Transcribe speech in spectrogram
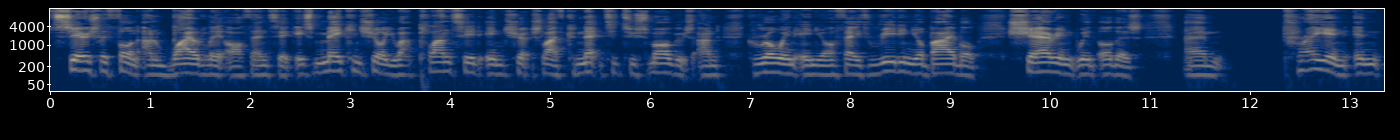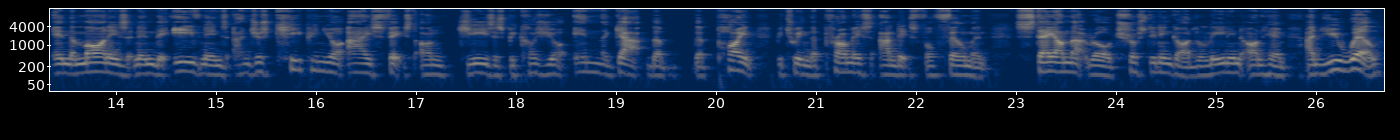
seriously fun and wildly authentic. It's making sure you are planted in church life, connected to small groups and growing in your faith, reading your Bible, sharing with others. Um, praying in, in the mornings and in the evenings and just keeping your eyes fixed on Jesus because you're in the gap, the, the point between the promise and its fulfillment. Stay on that road, trusting in God, leaning on him, and you will,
